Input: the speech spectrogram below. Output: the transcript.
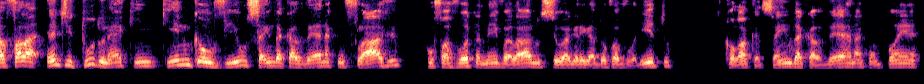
eu falo, antes de tudo, né, quem, quem nunca ouviu Saindo da Caverna com Flávio, por favor, também vai lá no seu agregador favorito, coloca Saindo da Caverna, acompanha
